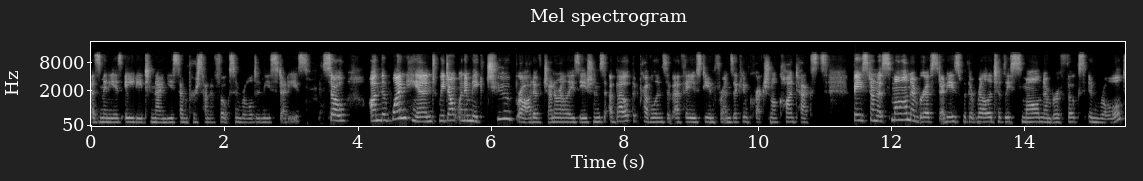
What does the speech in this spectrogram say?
as many as 80 to 97% of folks enrolled in these studies. So on the one hand, we don't want to make too broad of generalizations about the prevalence of FASD in forensic and correctional contexts based on a small number of studies with a relatively small number of folks enrolled,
